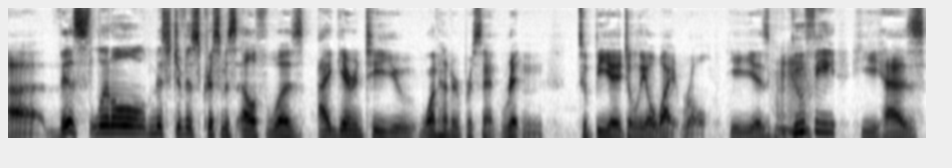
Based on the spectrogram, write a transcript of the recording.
Uh, this little mischievous Christmas elf was, I guarantee you, 100% written to be a Jaleel White role. He is Hmm. goofy. He has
